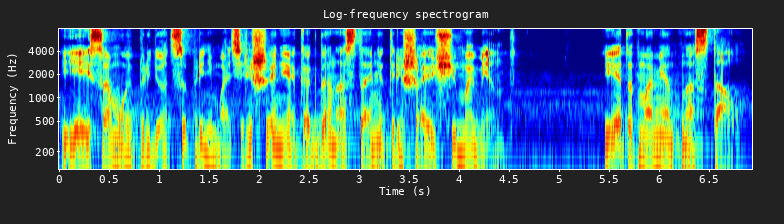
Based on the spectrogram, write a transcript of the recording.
и ей самой придется принимать решение, когда настанет решающий момент. И этот момент настал.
